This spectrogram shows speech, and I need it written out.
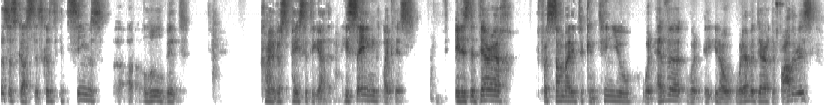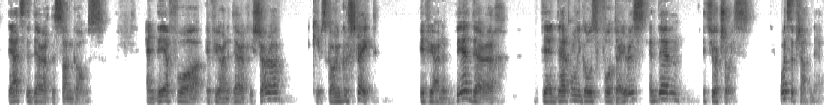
Let's discuss this because it seems a, a, little bit kind of just paste it together. He's saying like this: It is the derech for somebody to continue whatever what you know whatever derech the father is. That's the derech the son goes, and therefore, if you're on a derech yishara, it keeps going straight. If you're on a Be'er derech, then that only goes for Derech, and then it's your choice. What's the pshat in that?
